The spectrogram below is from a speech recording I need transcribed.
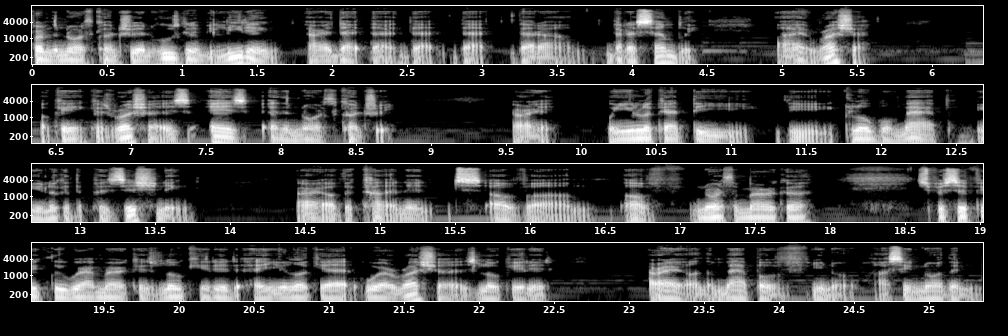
from the north country, and who's going to be leading? All right, that that that that that um that assembly, all right, Russia, okay, because Russia is is in the north country, all right. When you look at the the global map, you look at the positioning all right, of the continents of um, of North America, specifically where America is located, and you look at where Russia is located, all right, on the map of, you know, I say northern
